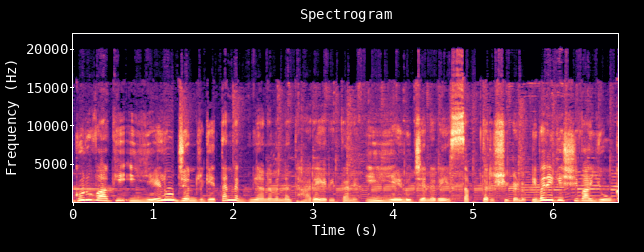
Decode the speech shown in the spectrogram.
ಗುರುವಾಗಿ ಈ ಏಳು ಜನರಿಗೆ ತನ್ನ ಜ್ಞಾನವನ್ನ ಧಾರೆ ಎರಿತಾನೆ ಈ ಏಳು ಜನರೇ ಸಪ್ತ ಋಷಿಗಳು ಇವರಿಗೆ ಶಿವ ಯೋಗ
